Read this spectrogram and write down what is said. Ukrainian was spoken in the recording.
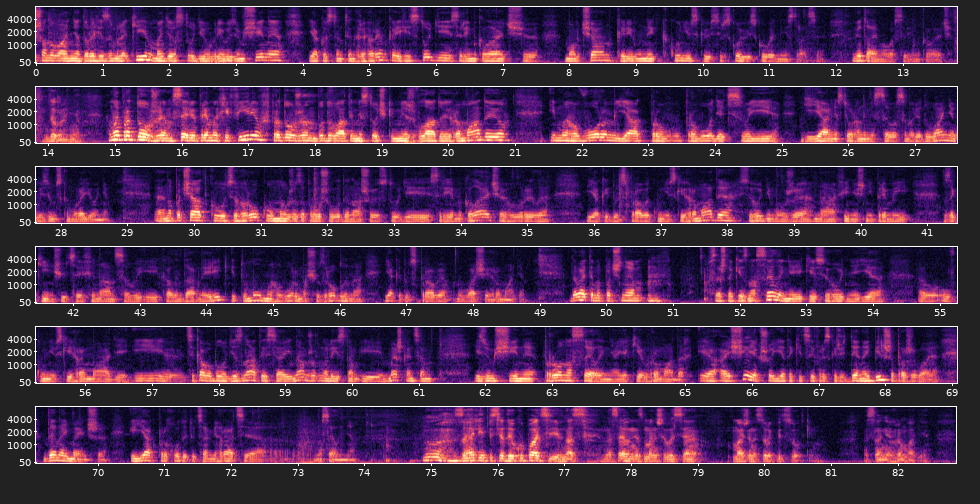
Шанування, дорогі земляки, в медіастудії Обрів Ізюмщини. Я Костянтин Григоренко і гість студії Сергій Миколаївич Мовчан, керівник Кунівської сільської військової адміністрації. Вітаємо вас, Сергій Миколаївич. Доброго дня. Ми продовжуємо серію прямих ефірів, продовжуємо будувати місточки між владою і громадою. І ми говоримо, як проводять свої діяльність органи місцевого самоврядування в Ізюмському районі. Е, На початку цього року ми вже запрошували до нашої студії Сергія Миколаївича, говорили, як йдуть справи Кунівської громади. Сьогодні ми вже на фінішній прямій закінчується фінансовий і календарний рік, і тому ми говоримо, що зроблено, як ідуть справи у вашій громаді. Давайте ми почнемо все ж таки з населення, яке сьогодні є у Вкунівській громаді. І цікаво було дізнатися і нам, журналістам, і мешканцям Ізюмщини про населення, яке в громадах. І, а ще, якщо є такі цифри, скажіть, де найбільше проживає, де найменше, і як проходить ця міграція е, населення? Ну, взагалі, після деокупації в нас населення зменшилося майже на 40% населення в громаді.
